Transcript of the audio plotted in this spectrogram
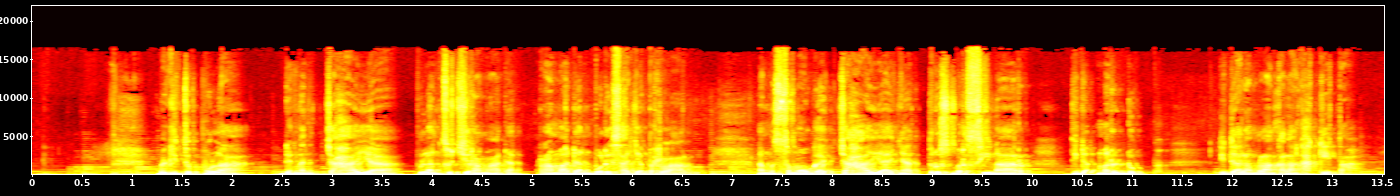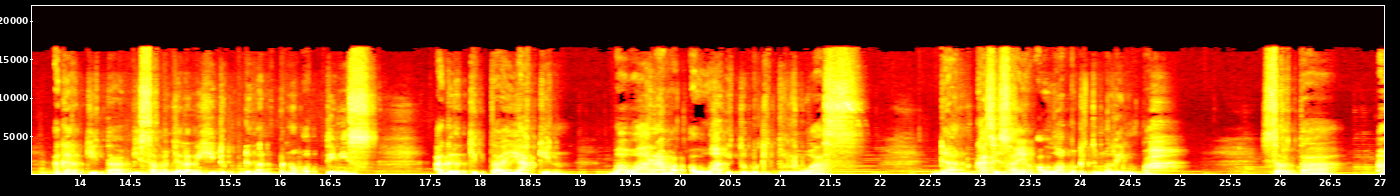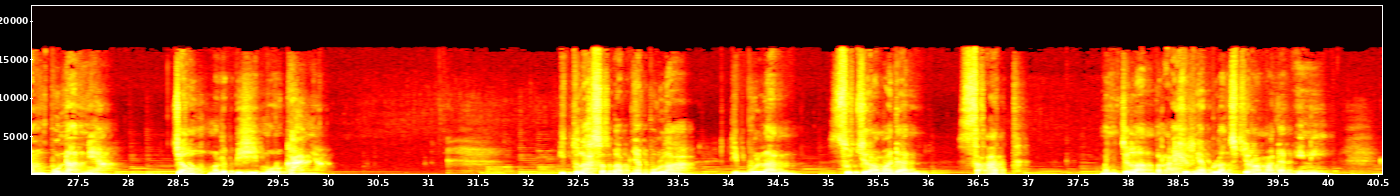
Begitu pula dengan cahaya bulan suci Ramadan. Ramadan boleh saja berlalu, namun semoga cahayanya terus bersinar, tidak meredup di dalam langkah-langkah kita, agar kita bisa menjalani hidup dengan penuh optimis, agar kita yakin bahwa rahmat Allah itu begitu luas dan kasih sayang Allah begitu melimpah serta ampunannya jauh melebihi murkanya. Itulah sebabnya pula di bulan suci Ramadan saat menjelang berakhirnya bulan suci Ramadan ini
